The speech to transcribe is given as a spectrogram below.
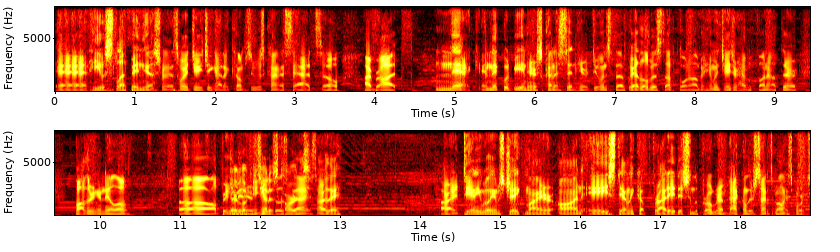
and he was slept in yesterday. That's why JJ got to come. So he was kind of sad. So I brought Nick, and Nick would be in here, just kind of sitting here doing stuff. We had a little bit of stuff going on, but him and JJ are having fun out there, bothering Anillo. Uh, I'll bring They're looking at his those cards. guys are they. All right, Danny Williams, Jake Meyer on a Stanley Cup Friday edition of the program. Back on their side of Smiling Sports.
